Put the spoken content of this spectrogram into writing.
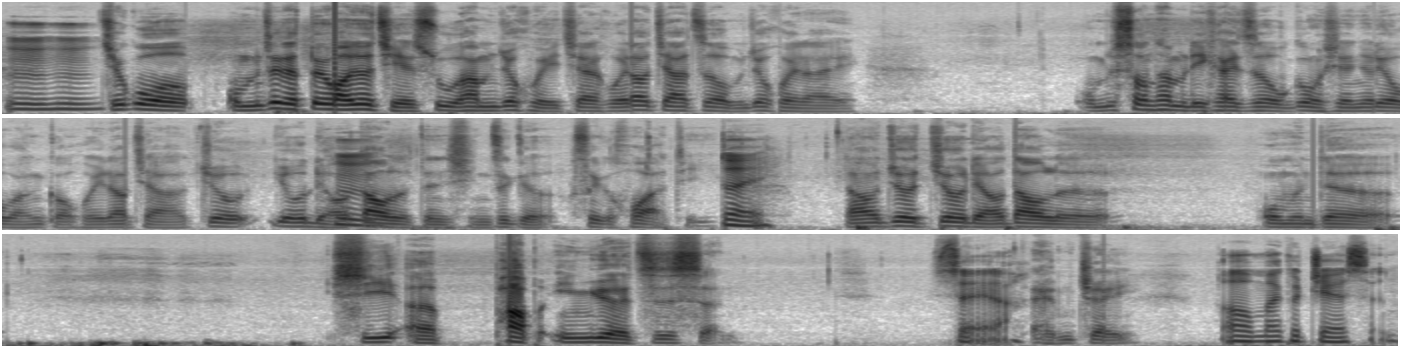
嗯哼，结果我们这个对话就结束，他们就回家。回到家之后，我们就回来，我们送他们离开之后，我跟我先生就遛完狗，回到家就又聊到了等型这个、这个话题，对，然后就就聊到了我们的西呃 pop 音乐之神谁啊？MJ。哦，Michael Jackson。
